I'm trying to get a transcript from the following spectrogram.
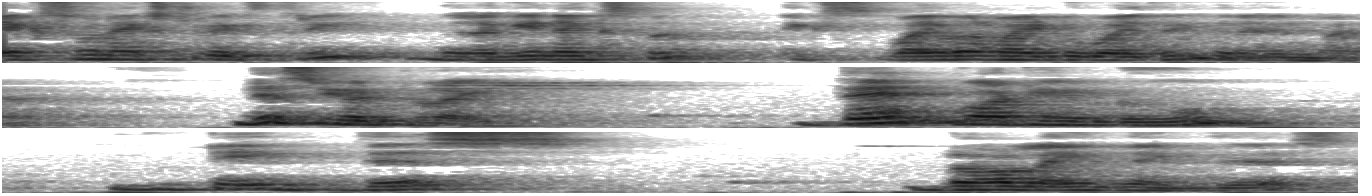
x1, x2, x3, then again x1, x, y1, y2, y3, then again y1. This you have to write. Then what you do, you take this, draw line like this.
